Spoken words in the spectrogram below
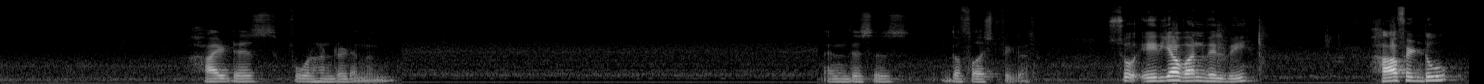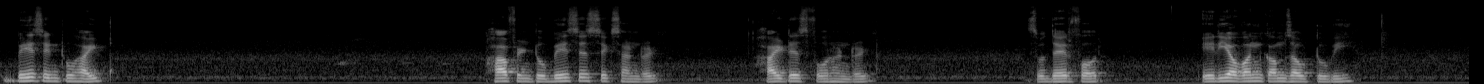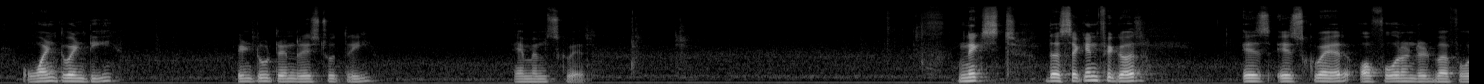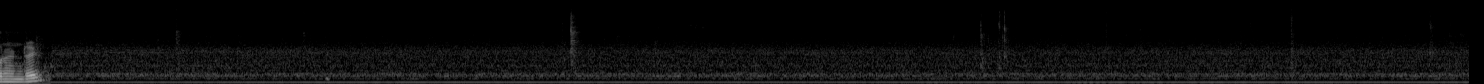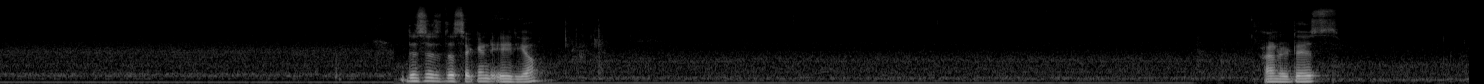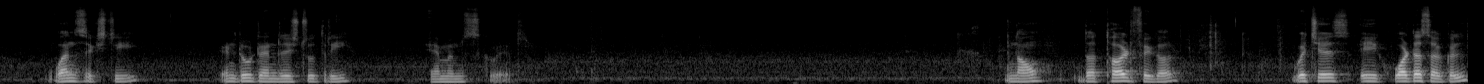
height is 400 mm and this is the first figure. So area 1 will be half into base into height. Half into base is 600 height is 400 so therefore area 1 comes out to be 120 into 10 raised to 3 mm square. Next the second figure is a square of 400 by 400 this is the second area. And it is 160 into 10 raised to 3 mm square. Now the third figure which is a quarter circle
